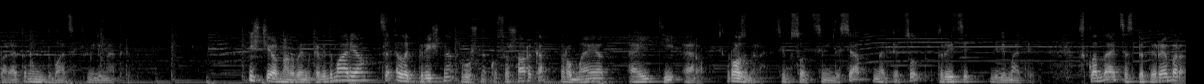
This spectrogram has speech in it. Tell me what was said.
перетином 20 мм. І ще одна новинка від Mario – це електрична рушникосушарка Romeo ATR. Розмір 770 на 530 мм. Складається з п'яти ребер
